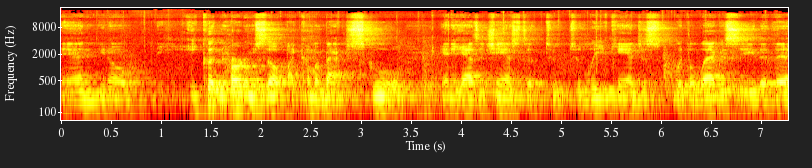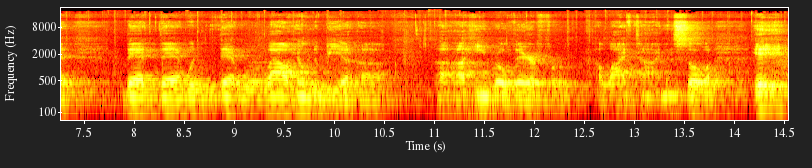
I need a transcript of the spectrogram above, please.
and you know, he couldn't hurt himself by coming back to school, and he has a chance to, to, to leave Kansas with a legacy that that that that would that will allow him to be a, a, a hero there for a lifetime, and so. It,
